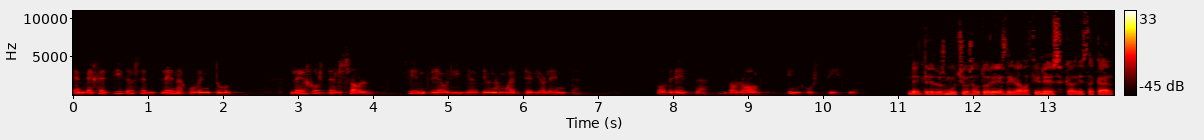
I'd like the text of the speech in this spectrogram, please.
envejecidos en plena juventud, lejos del sol, siempre a orillas de una muerte violenta. Pobreza, dolor, injusticia. De entre los muchos autores de grabaciones cabe destacar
